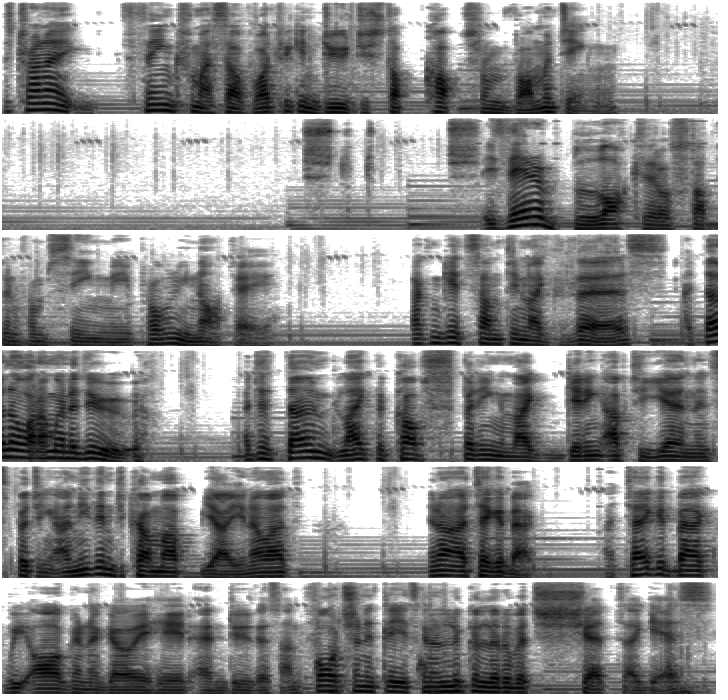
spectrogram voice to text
Just trying to think for myself what we can do to stop cops from vomiting. Is there a block that'll stop them from seeing me? Probably not, eh? If I can get something like this. I don't know what I'm going to do. I just don't like the cops spitting, like getting up to here and then spitting. I need them to come up. Yeah, you know what? You know, I take it back. I take it back. We are going to go ahead and do this. Unfortunately, it's going to look a little bit shit, I guess.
